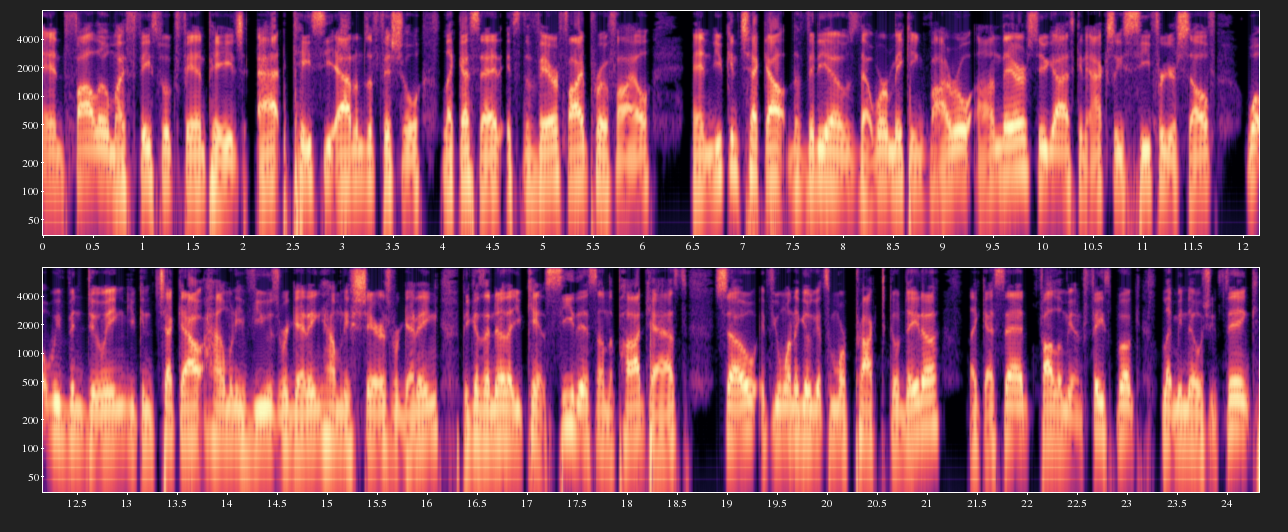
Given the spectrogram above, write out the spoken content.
and follow my Facebook fan page at Casey Adams Official. Like I said, it's the verified profile and you can check out the videos that we're making viral on there so you guys can actually see for yourself what we've been doing. You can check out how many views we're getting, how many shares we're getting, because I know that you can't see this on the podcast. So if you want to go get some more practical data, like I said, follow me on Facebook. Let me know what you think.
